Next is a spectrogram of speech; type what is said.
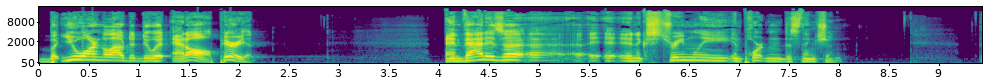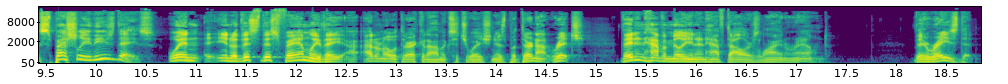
but you aren't allowed to do it at all, period. And that is a, a, an extremely important distinction, especially these days when you know this this family. They I don't know what their economic situation is, but they're not rich. They didn't have a million and a half dollars lying around. They raised it.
